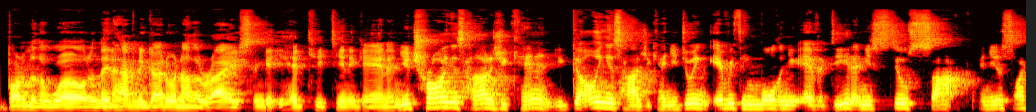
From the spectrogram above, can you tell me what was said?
bottom of the world, and then having to go to another race and get your head kicked in again. And you're trying as hard as you can. You're going as hard as you can. You're doing everything more than you ever did, and you still suck. And you're just like,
